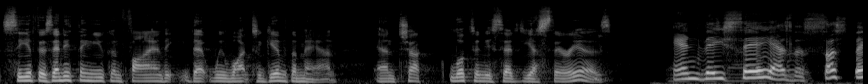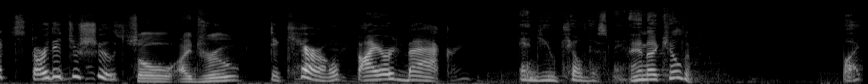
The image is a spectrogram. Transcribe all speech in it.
see if there's anything you can find that, that we want to give the man. And Chuck looked and he said, Yes, there is. And they say as the suspect started to shoot, So I drew. DeCaro fired back. And you killed this man. And I killed him. but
